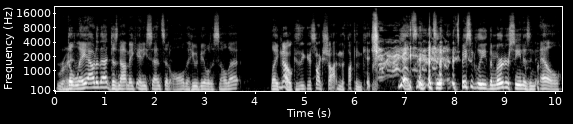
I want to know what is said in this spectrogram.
Right. The layout of that does not make any sense at all that he would be able to sell that. Like, no, because it's like shot in the fucking kitchen. yeah, it's it's a, it's basically the murder scene is an L,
